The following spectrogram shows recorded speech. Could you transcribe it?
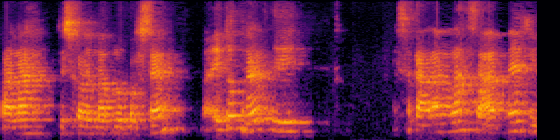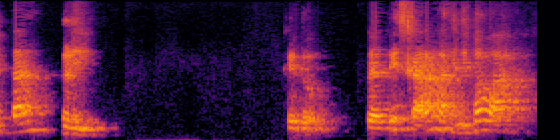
tanah diskon 50%, nah itu berarti sekaranglah saatnya kita beli. Gitu. Berarti sekarang lagi di bawah,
